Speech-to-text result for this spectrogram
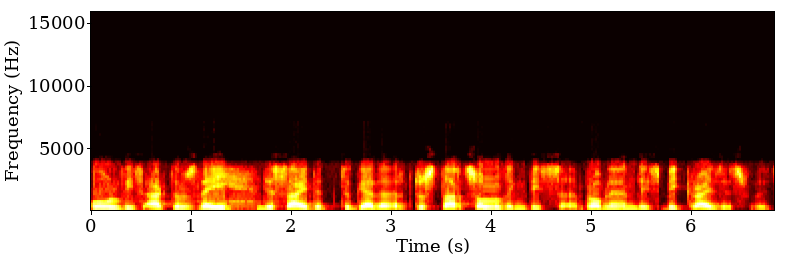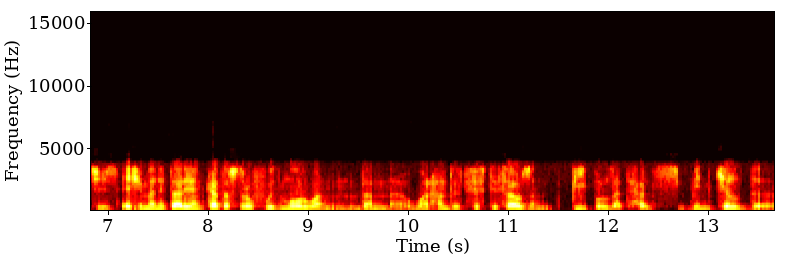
all these actors they decided together to start solving this uh, problem, this big crisis, which is a humanitarian catastrophe with more one, than uh, 150,000 people that has been killed uh,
